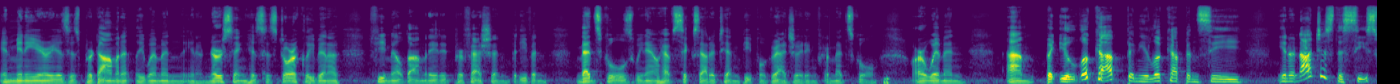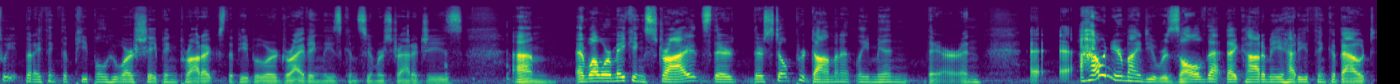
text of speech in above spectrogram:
in many areas is predominantly women. You know, nursing has historically been a female-dominated profession, but even med schools, we now have six out of ten people graduating from med school are women. Um, but you look up and you look up and see, you know, not just the C-suite, but I think the people who are shaping products, the people who are driving these consumer strategies. Um, and while we're making strides, they're they're still predominantly men there. And uh, how, in your mind, do you resolve that dichotomy? How do you think about,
